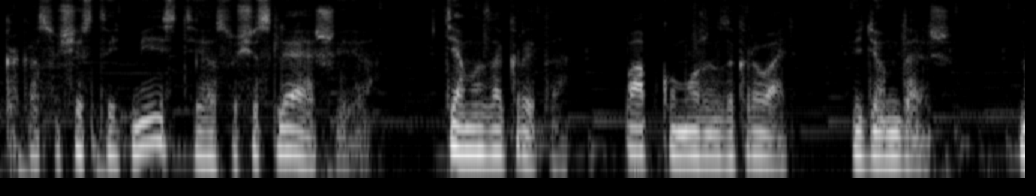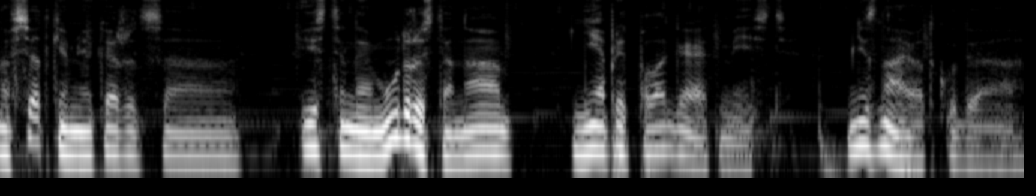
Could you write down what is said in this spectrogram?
как осуществить месть и осуществляешь ее. Тема закрыта. Папку можно закрывать. идем дальше. Но все-таки, мне кажется, истинная мудрость, она не предполагает мести. Не знаю, откуда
